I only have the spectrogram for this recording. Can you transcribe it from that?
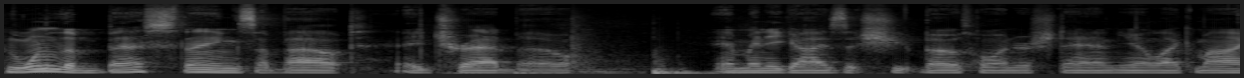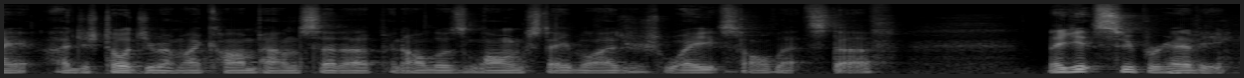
one of the best things about a trad bow, and many guys that shoot both will understand, you know, like my, I just told you about my compound setup and all those long stabilizers, weights, all that stuff. They get super heavy.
